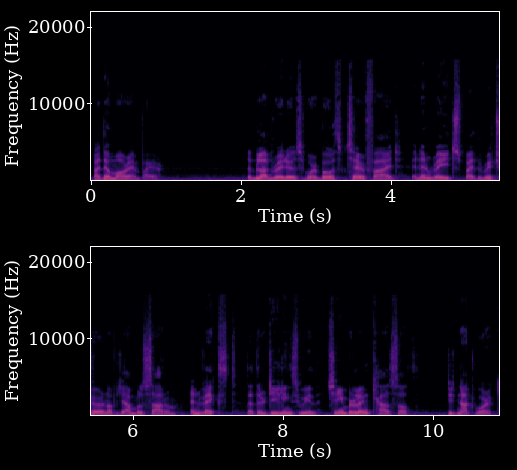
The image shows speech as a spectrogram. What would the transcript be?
by the Amar Empire. The Blood Raiders were both terrified and enraged by the return of Jamyl Sarum and vexed that their dealings with Chamberlain Karsoth did not work.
